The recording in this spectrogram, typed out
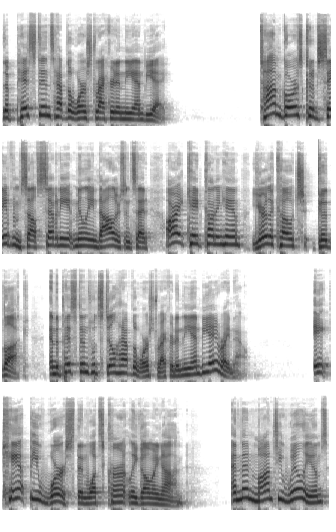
The Pistons have the worst record in the NBA. Tom Gores could have saved himself $78 million and said, All right, Cade Cunningham, you're the coach. Good luck. And the Pistons would still have the worst record in the NBA right now. It can't be worse than what's currently going on. And then Monty Williams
